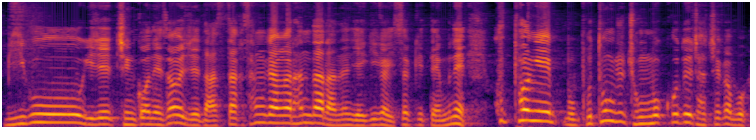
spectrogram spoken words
미국 이제 증권에서 이제 나스닥 상장을 한다라는 얘기가 있었기 때문에 쿠팡의 뭐 보통주 종목 코드 자체가 뭐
